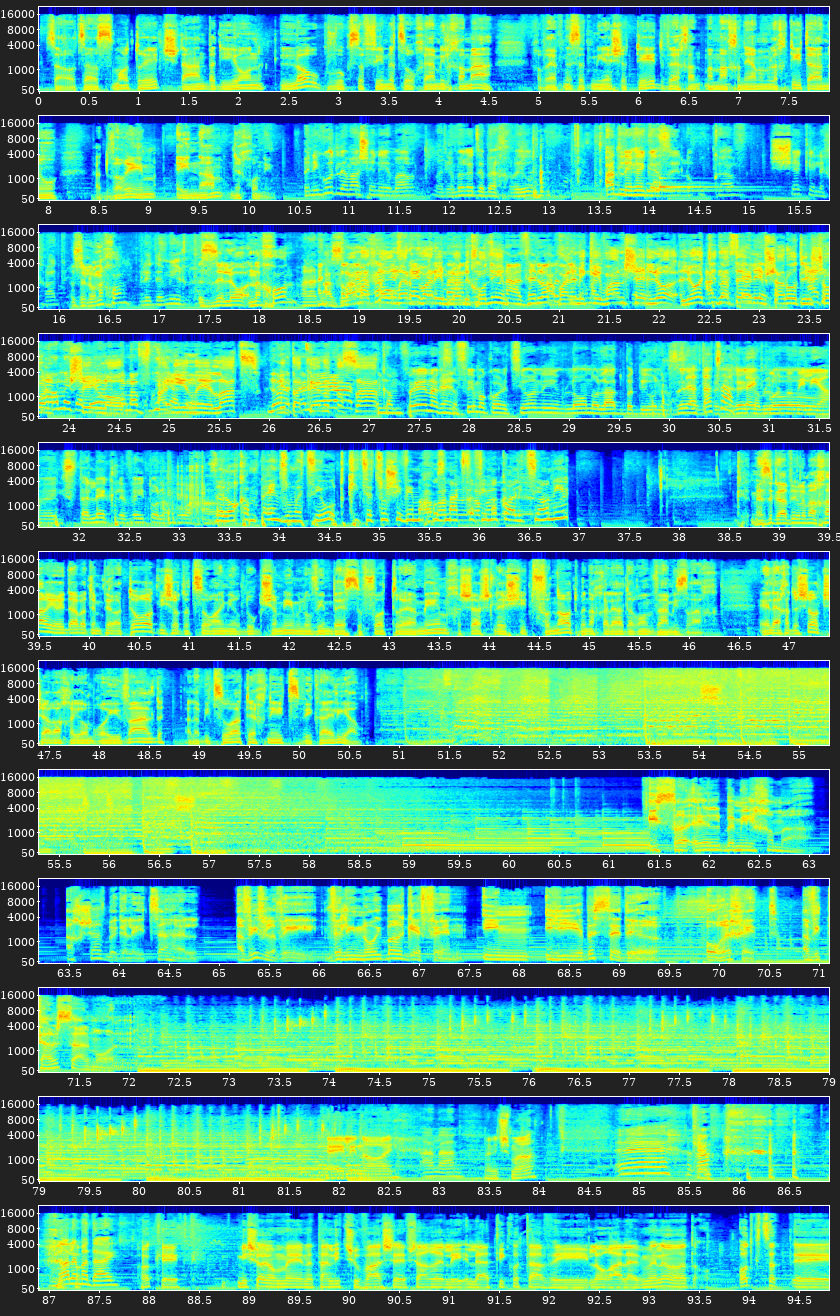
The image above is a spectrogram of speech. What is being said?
שר האוצר סמוטריץ' טען בדיון לא עוכבו כספים לצורכי המלחמה. חברי הכנסת מיש עתיד והמחנה הממלכתי טענו הדברים אינם נכונים. בניגוד למה שנאמר, ואני אומר את זה באחריות, עד לרגע זה לא עוכב שקל אחד. זה לא נכון. לדמיר. זה לא נכון. אז למה אתה אומר דברים לא נכונים? אבל מכיוון שלא תינתן לי אפשרות לשאול שאלות, אני נאלץ לתקן את השר. קמפיין הכספים הקואליציוניים לא נולד בדיון הזה. זה אתה צעקת אתמול במליאה. וכנראה גם לא הסתלק לבית עולמו אחר. זה לא קמפיין, זו מציאות. קיצצו 70% מהכספים הקואליציוניים. מזג האוויר למחר, ירידה בטמפרטורות, משעות הצהריים ירדו גשמים מלווים בסופות רעמים, חשש לשיטפונות בנחלי הדרום והמזרח. אלה החדשות שערך היום רועי ולד, על הביצוע הטכני צביקה אליהו. ישראל במלחמה, עכשיו בגלי צה"ל אביב לביא ולינוי בר גפן, אם יהיה בסדר. עורכת אביטל סלמון. היי לינוי. אהלן. מה נשמע? אה, רע. רע למדי. אוקיי. מישהו היום אה, נתן לי תשובה שאפשר להעתיק אותה והיא לא רעה לימים האלה. עוד קצת, אה,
